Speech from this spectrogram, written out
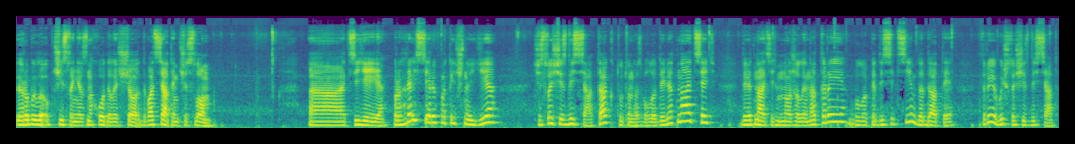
робили обчислення, знаходили, що 20 м числом е, цієї прогресії арифметичної є число 60. Так? Тут у нас було 19, 19 множили на 3, було 57, додати 3, вийшло 60.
